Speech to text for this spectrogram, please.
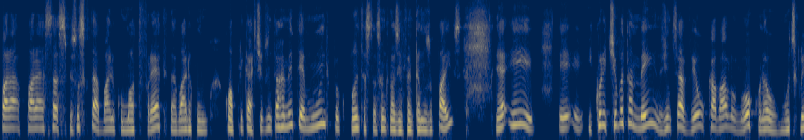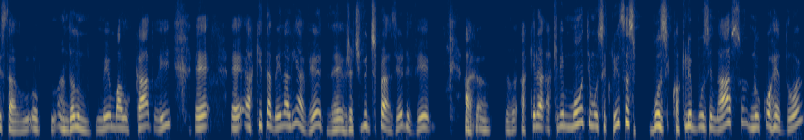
para, para essas pessoas que trabalham com moto frete, trabalham com, com aplicativos? Então, realmente é muito preocupante a situação que nós enfrentamos no país. Né, e, e, e, Curitiba também, a gente já vê o cavalo louco, né, o motociclista andando meio malucado aí, é, é, aqui também na linha verde. Né, eu já tive o desprazer de ver a, aquele, aquele monte de motociclistas com aquele buzinaço no corredor,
